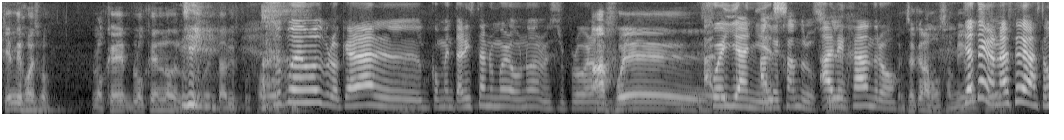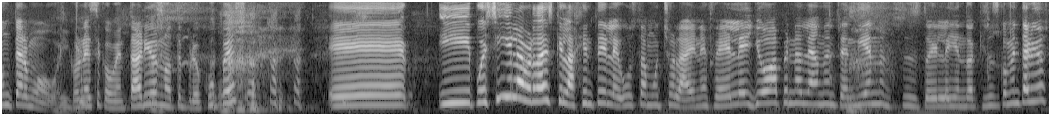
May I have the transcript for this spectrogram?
¿Quién dijo eso? Bloque, bloqueenlo de los comentarios, por No favor. podemos bloquear al comentarista número uno de nuestro programa. Ah, fue. Fue Yañez. Alejandro. Sí. Alejandro. Pensé que éramos amigos. Ya te eh. ganaste hasta un termo, güey, ¿Y con ese comentario, no te preocupes. Eh, y pues sí, la verdad es que la gente le gusta mucho la NFL. Yo apenas le ando entendiendo, entonces estoy leyendo aquí sus comentarios.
